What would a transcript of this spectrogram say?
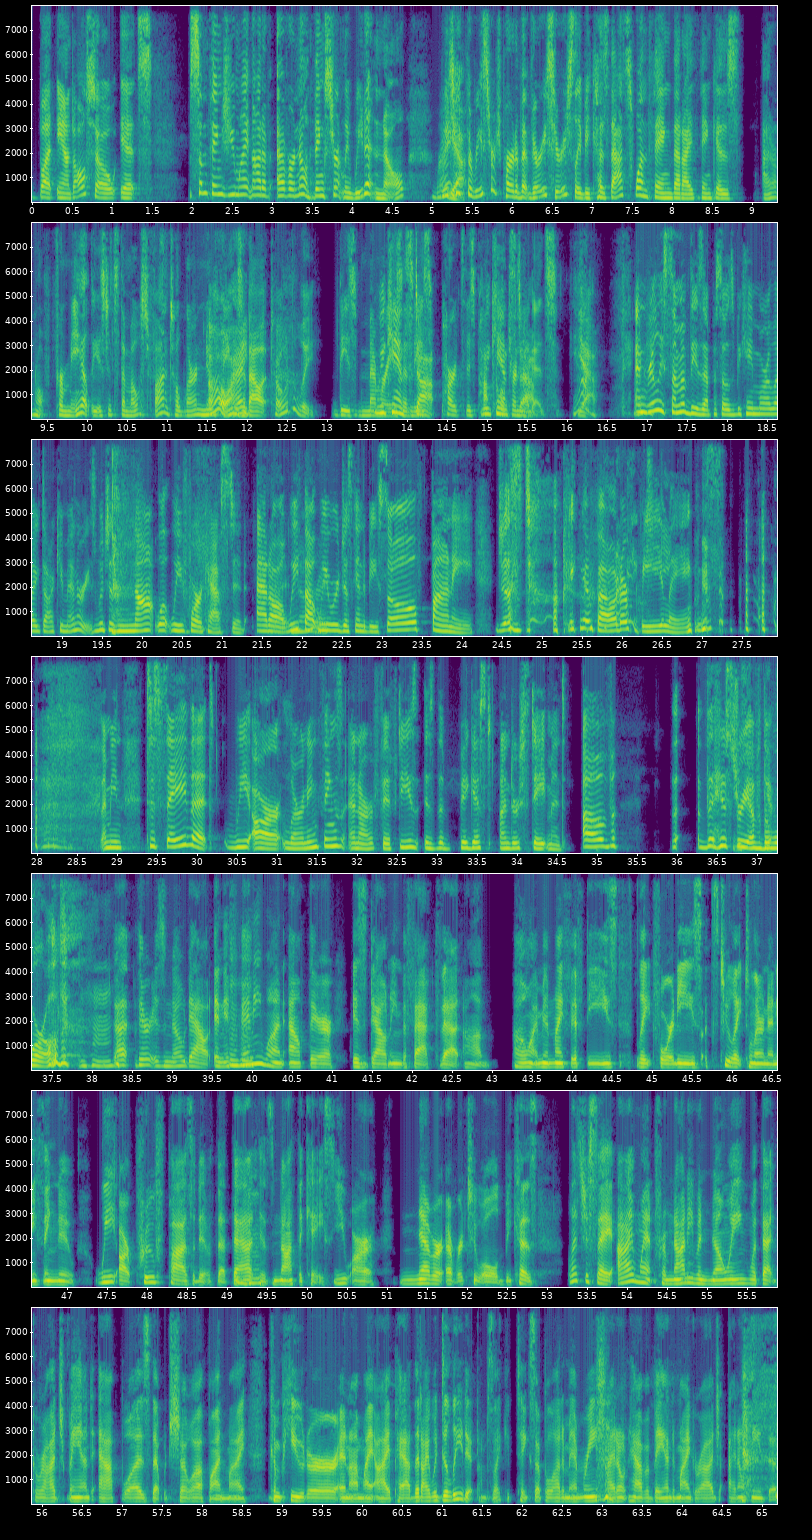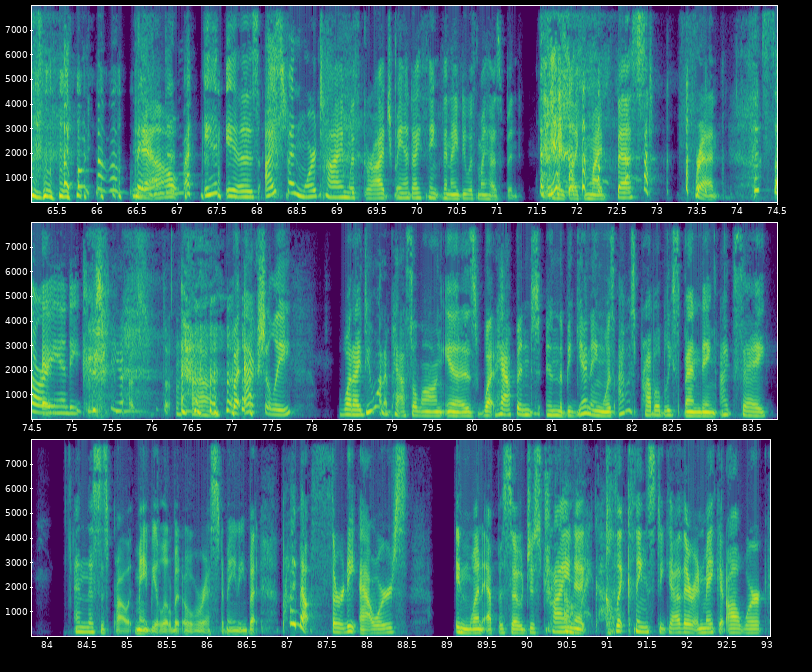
But, and also it's some things you might not have ever known. Things certainly we didn't know. We Yeah. took the research part of it very seriously because that's one thing that I think is, I don't know, for me at least, it's the most fun to learn new oh, things I about totally. these memories can't and stop. these parts, these pop culture stop. nuggets. Yeah. And really, some of these episodes became more like documentaries, which is not what we forecasted at all. We thought we were just going to be so funny, just talking about our feelings. I mean, to say that we are learning things in our 50s is the biggest understatement of the, the history of the yes. world. That there is no doubt. And if Mhm. anyone out there is doubting the fact that, um, oh, I'm in my 50s, late 40s, it's too late to learn anything new. We are proof positive that that Mhm. is not the case. You are never ever too old because let's just say I went from not even knowing what that GarageBand app was that would show up on my computer and on my iPad that I would delete it. I was like, it takes up a lot of memory. I don't have a band in my garage. I don't need this. now it is i spend more time with garageband i think than i do with my husband he's like my best friend Sorry, Andy. Yes. Um, but actually what i do want to pass along is what happened in the beginning was i was probably spending i'd say and this is probably maybe a little bit overestimating but probably about 30 hours in one episode just trying Oh to click things together and make it all work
